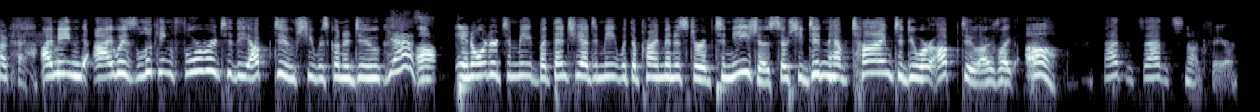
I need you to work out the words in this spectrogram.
okay. I mean, I was looking forward to the updo she was going to do. Yes. Uh, in order to meet, but then she had to meet with the prime minister of Tunisia, so she didn't have time to do her updo. I was like, oh, that that's not fair.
